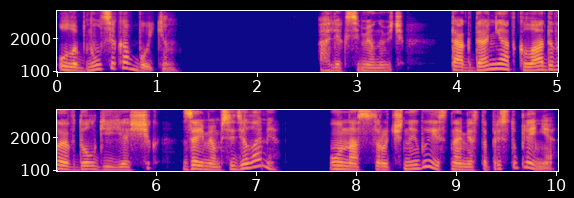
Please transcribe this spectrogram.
улыбнулся Ковбойкин. Олег Семенович, тогда не откладывая в долгий ящик, займемся делами. У нас срочный выезд на место преступления.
